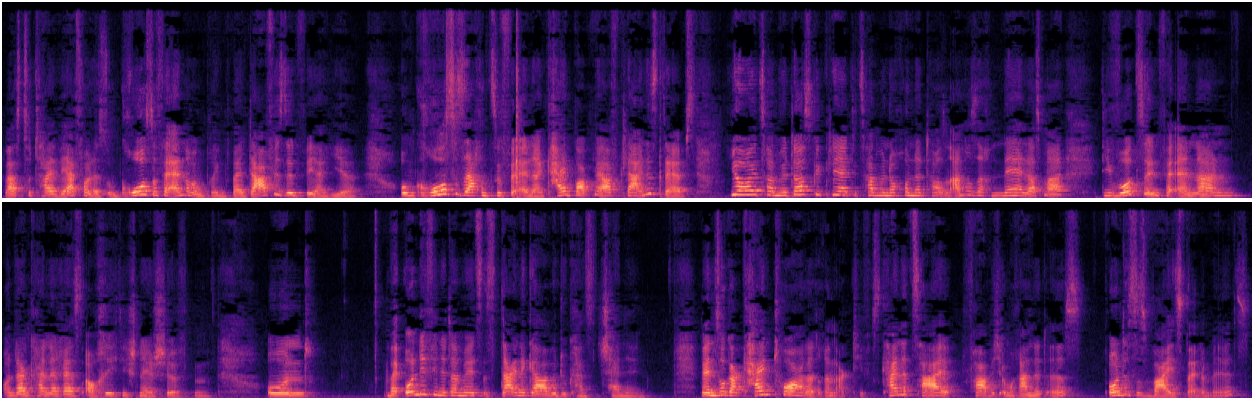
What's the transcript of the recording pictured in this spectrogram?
was total wertvoll ist und große Veränderungen bringt, weil dafür sind wir ja hier, um große Sachen zu verändern. Kein Bock mehr auf kleine Steps. Ja, jetzt haben wir das geklärt, jetzt haben wir noch hunderttausend andere Sachen. Nee, lass mal die Wurzeln verändern und dann kann der Rest auch richtig schnell shiften. Und bei undefinierter Milz ist deine Gabe, du kannst channeln. Wenn sogar kein Tor da drin aktiv ist, keine Zahl farbig umrandet ist, und es ist weiß, deine Milz,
